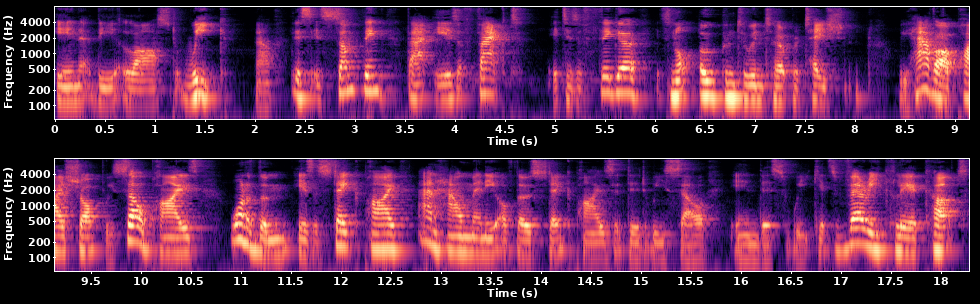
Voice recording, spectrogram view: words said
in the last week. Now, this is something that is a fact, it is a figure, it's not open to interpretation. We have our pie shop, we sell pies, one of them is a steak pie, and how many of those steak pies did we sell in this week? It's very clear cut,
